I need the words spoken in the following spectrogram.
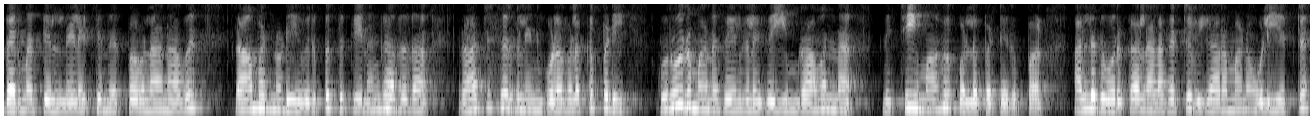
தர்மத்தில் நிலைத்து நிற்பவளான அவர் ராமனுடைய விருப்பத்துக்கு இணங்காததால் ராட்சசர்களின் குலவழக்கப்படி குரூரமான செயல்களை செய்யும் ராவண்ணா நிச்சயமாக கொல்லப்பட்டிருப்பாள். அல்லது ஒரு கால் அழகற்ற விகாரமான ஒளியற்ற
